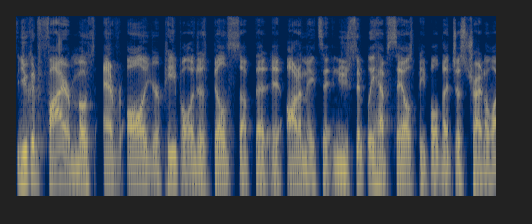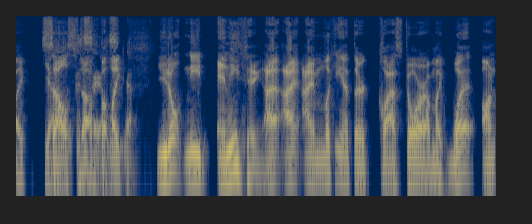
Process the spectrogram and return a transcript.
you could fire most ev- all your people and just build stuff that it automates it, and you simply have salespeople that just try to like Yeah, sell stuff. But like yeah. you don't need anything. I, I I'm looking at their Glassdoor. I'm like, what on?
